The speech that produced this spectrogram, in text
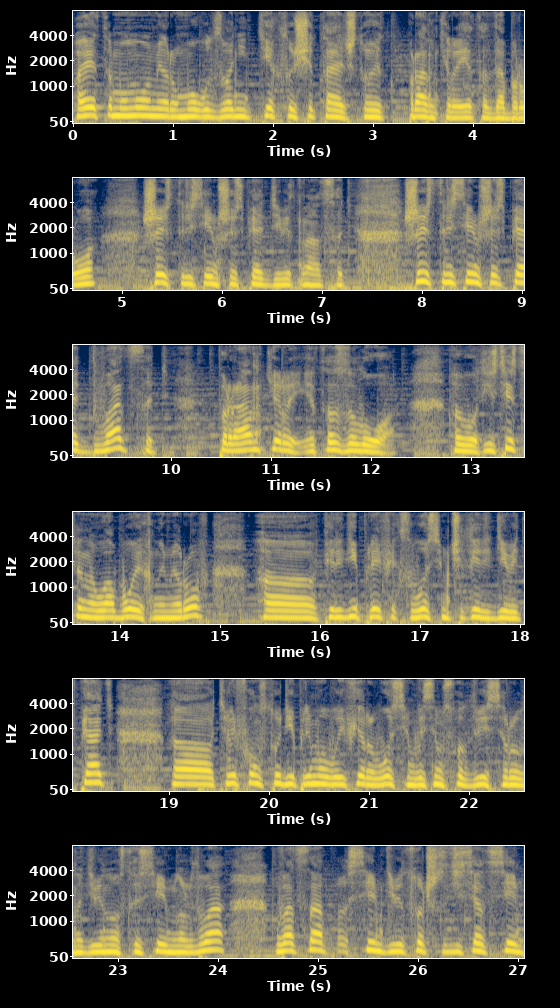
По этому номеру могут звонить те, кто считает, что это пранкеры – это добро. 637-6519. 637-6520 пранкеры – это зло. Вот. Естественно, у обоих номеров э, впереди префикс 8495. Э, телефон студии прямого эфира 8 800 200 ровно 9702. WhatsApp 7 967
